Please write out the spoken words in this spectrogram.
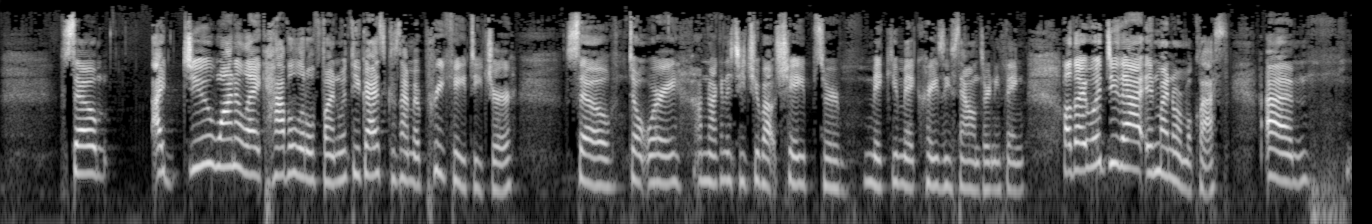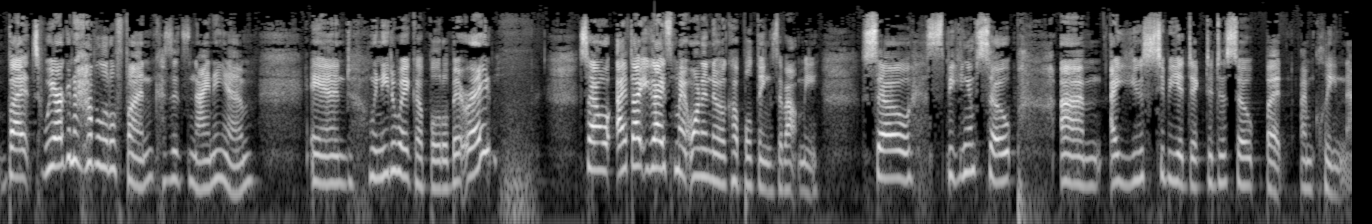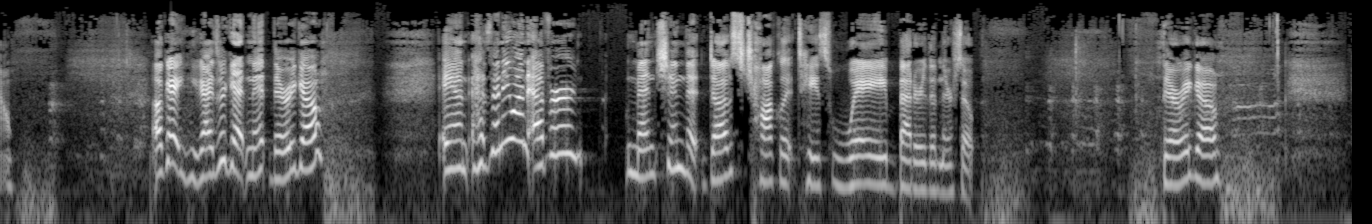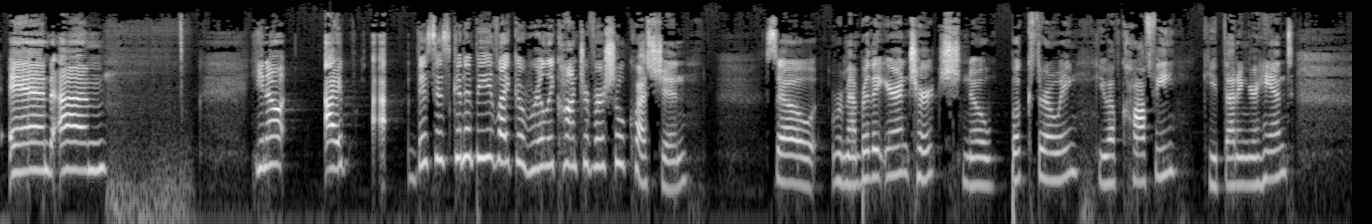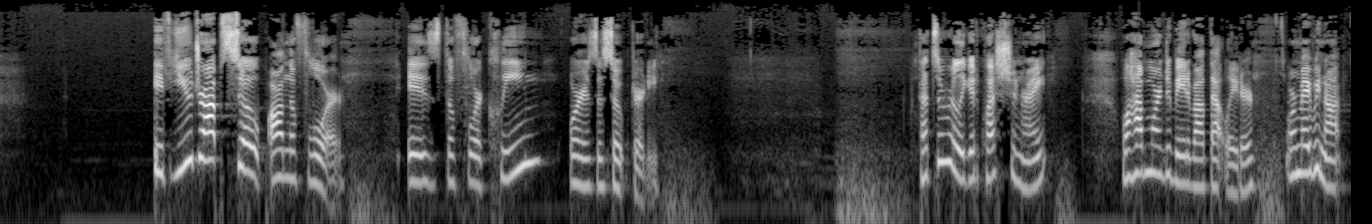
So I do want to like have a little fun with you guys because I'm a pre-K teacher. So don't worry, I'm not going to teach you about shapes or make you make crazy sounds or anything. Although I would do that in my normal class. Um, but we are going to have a little fun because it's 9 a.m. and we need to wake up a little bit, right? So I thought you guys might want to know a couple things about me. So speaking of soap, um, I used to be addicted to soap, but I'm clean now. Okay, you guys are getting it. There we go. And has anyone ever mention that Dove's chocolate tastes way better than their soap. There we go. And um, you know, I, I this is going to be like a really controversial question. So remember that you're in church. No book throwing. You have coffee. Keep that in your hand. If you drop soap on the floor, is the floor clean or is the soap dirty? That's a really good question, right? We'll have more debate about that later, or maybe not.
